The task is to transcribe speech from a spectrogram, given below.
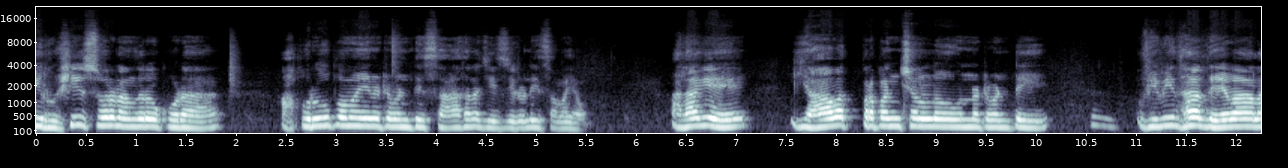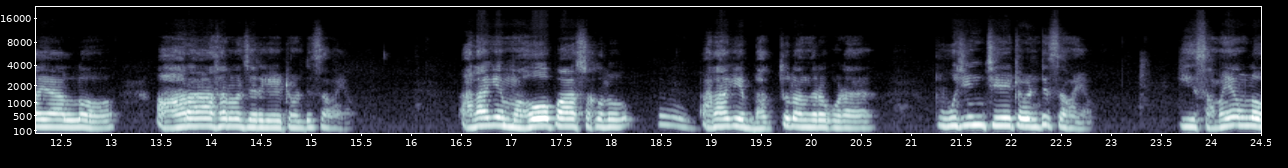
ఈ ఋషీశ్వరుడు అందరూ కూడా అపురూపమైనటువంటి సాధన చేసేటువంటి ఈ సమయం. అలాగే యావత్ ప్రపంచంలో ఉన్నటువంటి ఉమ్, వివిధ దేవాలయాల్లో ఆరాధన జరిగేటువంటి సమయం. అలాగే మహోపాసకులు అలాగే భక్తులందరూ కూడా పూజించేటువంటి సమయం. ఈ సమయంలో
